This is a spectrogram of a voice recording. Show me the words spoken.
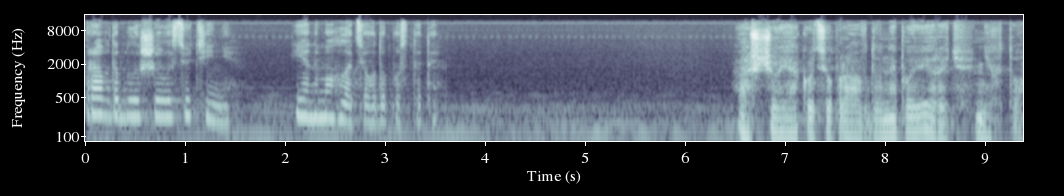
правда б лишилась у тіні. Я не могла цього допустити. А що як у цю правду не повірить ніхто?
